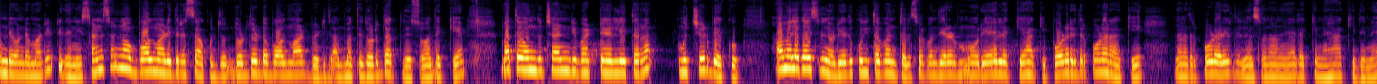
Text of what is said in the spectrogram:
ಉಂಡೆ ಉಂಡೆ ಮಾಡಿ ಇಟ್ಟಿದ್ದೀನಿ. ಸಣ್ಣ ಸಣ್ಣ ಬಾಲ್ ಮಾಡಿದರೆ ಸಾಕು. ದೊಡ್ಡ ದೊಡ್ಡ ಬಾಲ್ ಮಾಡಬೇಡಿ. ಅದು ಮತ್ತೆ ದೊಡ್ಡದಾಗ್ತದೆ. ಸೊ ಅದಕ್ಕೆ ಮತ್ತೆ ಒಂದು ಚಂಡಿ ಬಟ್ಟೆಯಲ್ಲಿ ಈ ಥರ ಮುಚ್ಚಿಡಬೇಕು. ಆಮೇಲೆ ಗೈಸಲ್ಲಿ ನೋಡಿ, ಅದು ಕುದಿತಾ ಬಂತಲ್ಲ, ಸ್ವಲ್ಪ ಒಂದು ಎರಡು ಮೂರು ಏಲಕ್ಕಿ ಹಾಕಿ ಪೌಡರ್ ಇದ್ರೆ ಪೌಡರ್ ಹಾಕಿ ನನ್ನ ಹತ್ರ ಪೌಡರ್ ಇರಲಿಲ್ಲ ಸೊ ನಾನು ಏಲಕ್ಕಿನೇ ಹಾಕಿದ್ದೇನೆ.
